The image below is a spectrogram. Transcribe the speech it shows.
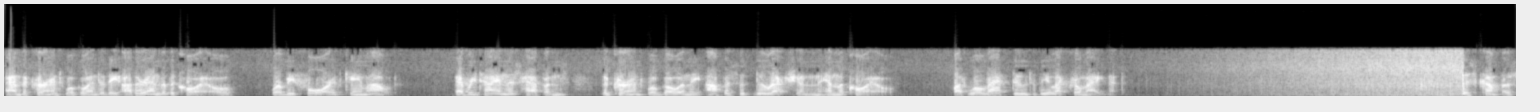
and the current will go into the other end of the coil where before it came out. Every time this happens, the current will go in the opposite direction in the coil. What will that do to the electromagnet? This compass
